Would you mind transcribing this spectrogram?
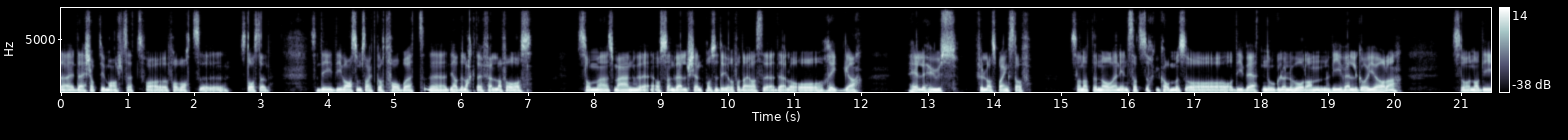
Det, det er ikke optimalt sett fra, fra vårt uh, ståsted. Så de, de, var som sagt godt forberedt. Eh, de hadde lagt ei felle for oss, som, eh, som er en, også en velkjent prosedyre for deres del, å rigge hele hus fulle av sprengstoff. Sånn at når en innsatsstyrke kommer, så de vet noenlunde hvordan vi velger å gjøre det. Så når de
